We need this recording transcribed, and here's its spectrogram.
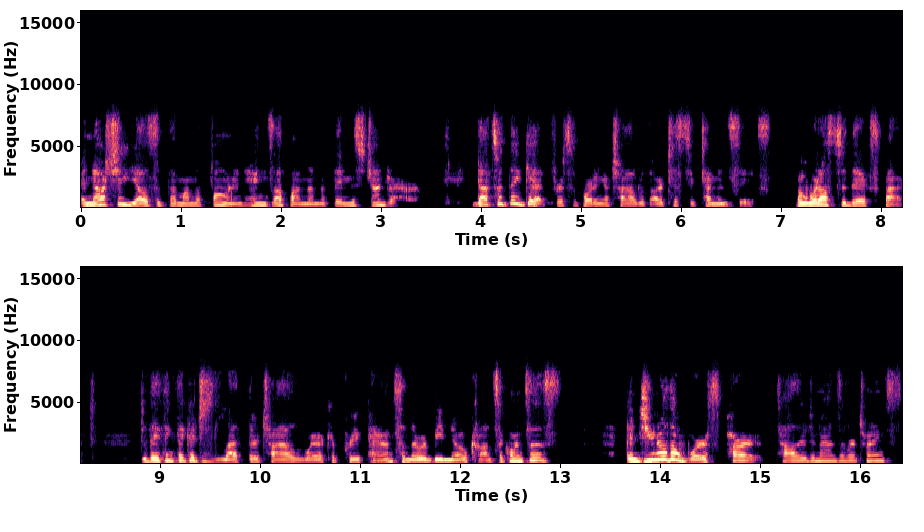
And now she yells at them on the phone and hangs up on them if they misgender her. That's what they get for supporting a child with artistic tendencies. But what else did they expect? Do they think they could just let their child wear capri pants and there would be no consequences? And do you know the worst part, Talia demands of her twinks?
